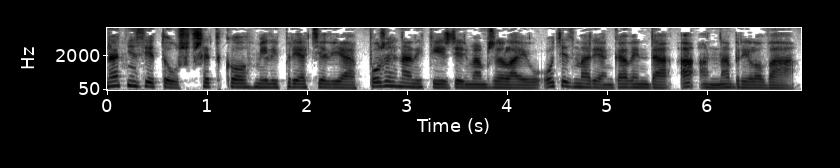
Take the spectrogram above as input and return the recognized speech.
Na dnes je to už všetko, milí priatelia. Požehnaný týždeň vám želajú otec Marian Gavenda a Anna Brilová.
